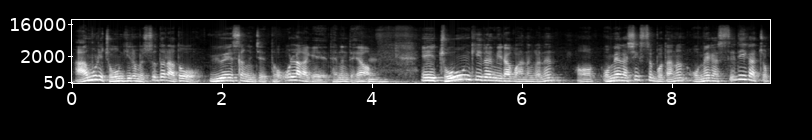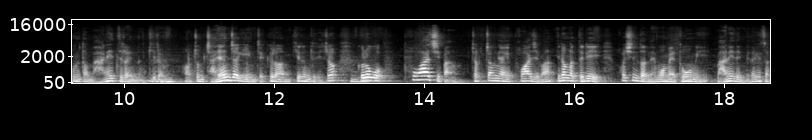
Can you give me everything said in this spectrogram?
아무리 좋은 기름을 쓰더라도 유해성은 이제 더 올라가게 되는데요. 음. 이 좋은 기름이라고 하는 거는 어, 오메가 6보다는 오메가 3가 조금 더 많이 들어있는 기름, 어, 좀 자연적인 이제 그런 기름들이죠. 그리고 포화지방, 적정량의 포화지방 이런 것들이 훨씬 더 내 몸에 도움이 많이 됩니다. 그래서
